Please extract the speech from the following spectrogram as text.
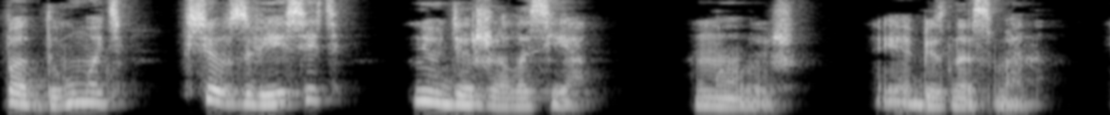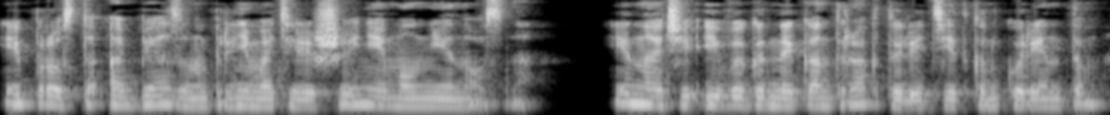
подумать, все взвесить?» – не удержалась я. «Малыш, я бизнесмен и просто обязан принимать решения молниеносно. Иначе и выгодный контракт улетит конкурентам,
